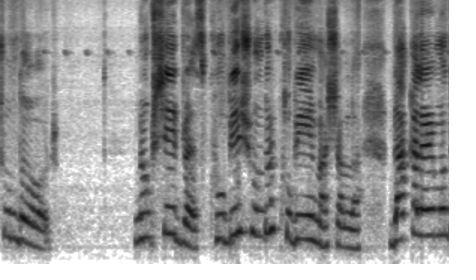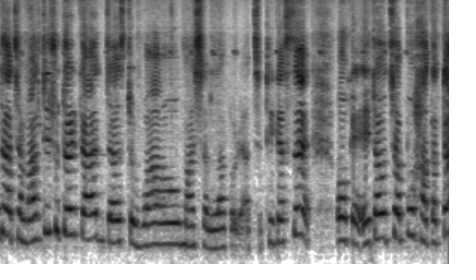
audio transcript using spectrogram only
সুন্দর। নকশি ড্রেস খুবই সুন্দর, খুবই মাসাল্লাহ ব্ল্যাক কালারের মধ্যে আছে মাল্টি সুতার কাজ জাস্ট ওয়াও মাসাল্লাহ করে আছে, ঠিক আছে? ওকে এটা হচ্ছে আপু হাতাটা।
